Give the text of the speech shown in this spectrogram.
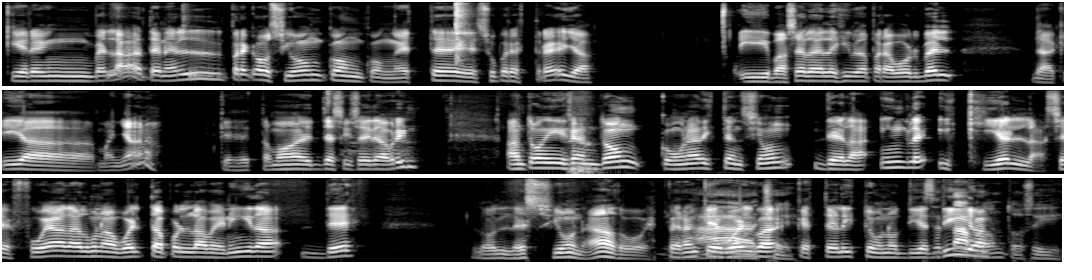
quieren, ¿verdad? Tener precaución con, con este superestrella. Y va a ser elegible para volver de aquí a mañana, que estamos el 16 de abril. Anthony Rendón con una distensión de la ingle izquierda. Se fue a dar una vuelta por la avenida de los lesionados. Esperan que vuelva, che. que esté listo en unos 10 Ese está días. pronto, sí.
